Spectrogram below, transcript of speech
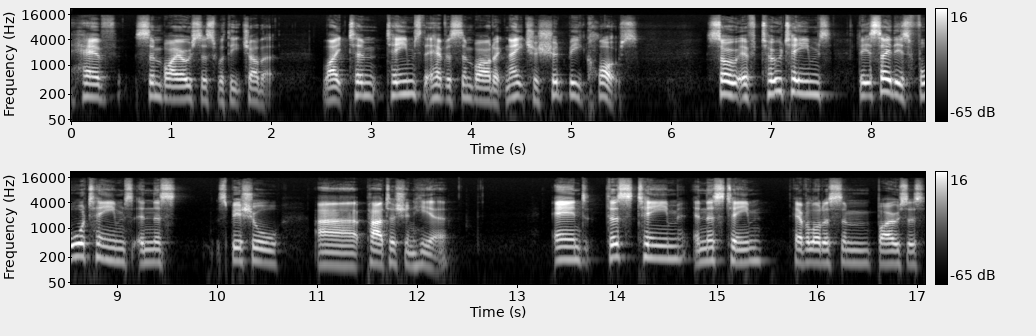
have symbiosis with each other. Like tim- teams that have a symbiotic nature should be close. So if two teams, let's say there's four teams in this special uh, partition here, and this team and this team have a lot of symbiosis,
